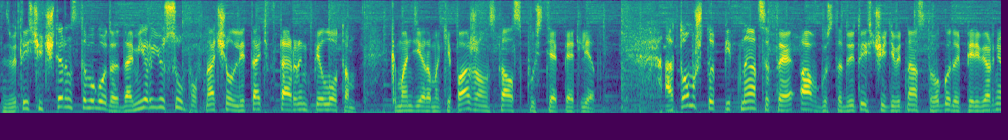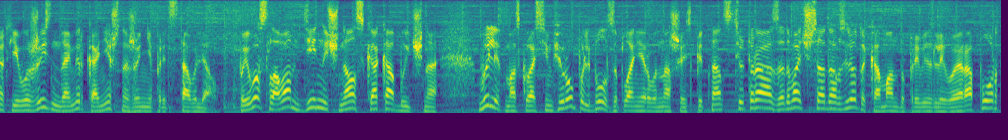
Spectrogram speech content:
С 2014 года Дамир Юсупов начал летать вторым пилотом. Командиром экипажа он стал спустя пять лет. О том, что 15 августа 2019 года перевернет его жизнь, Дамир, конечно же, не представлял. По его словам, день начинался как обычно. Вылет Москва-Симферополь был запланирован на 6.15 утра. За два часа до взлета команду привезли в аэропорт,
